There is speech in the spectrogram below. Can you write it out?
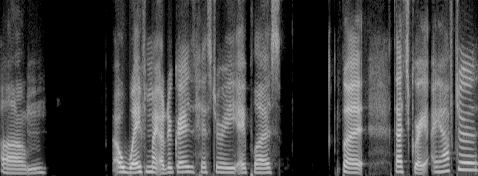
um away from my other grades, history A plus. But that's great. I have to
